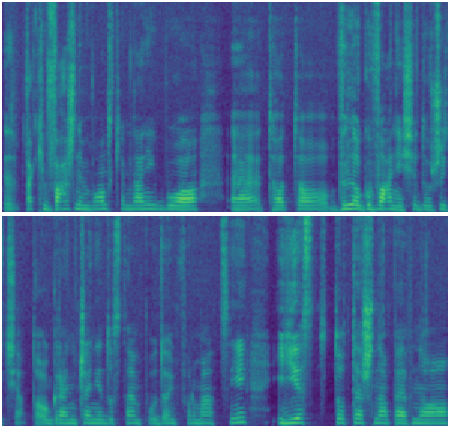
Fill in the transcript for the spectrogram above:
e, takim ważnym wątkiem na nich było to, to wylogowanie się do życia, to ograniczenie dostępu do informacji i jest to też na pewno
